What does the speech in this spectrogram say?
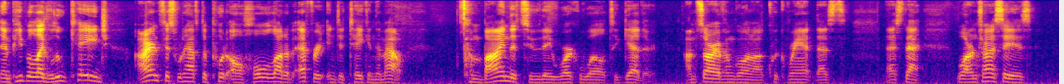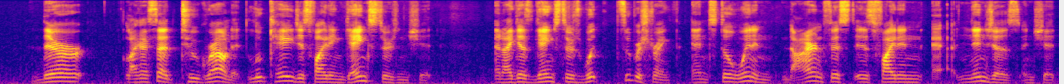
And people like Luke Cage, Iron Fist would have to put a whole lot of effort into taking them out. Combine the two, they work well together. I'm sorry if I'm going on a quick rant. That's that's that. What I'm trying to say is they're like I said, too grounded. Luke Cage is fighting gangsters and shit. And I guess gangsters with super strength and still winning. The Iron Fist is fighting eh, ninjas and shit.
